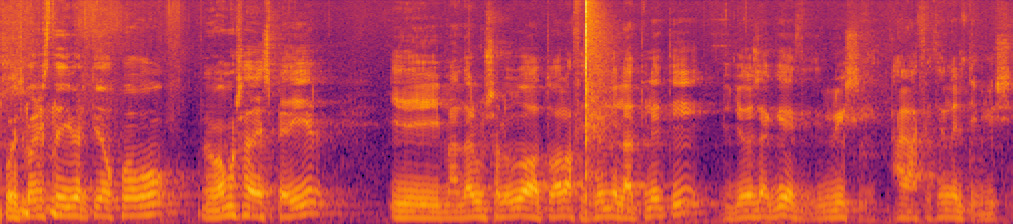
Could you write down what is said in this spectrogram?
pues con este divertido juego nos vamos a despedir y mandar un saludo a toda la afición del Atleti y yo desde aquí de Tbilisi, a la afición del Tbilisi,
